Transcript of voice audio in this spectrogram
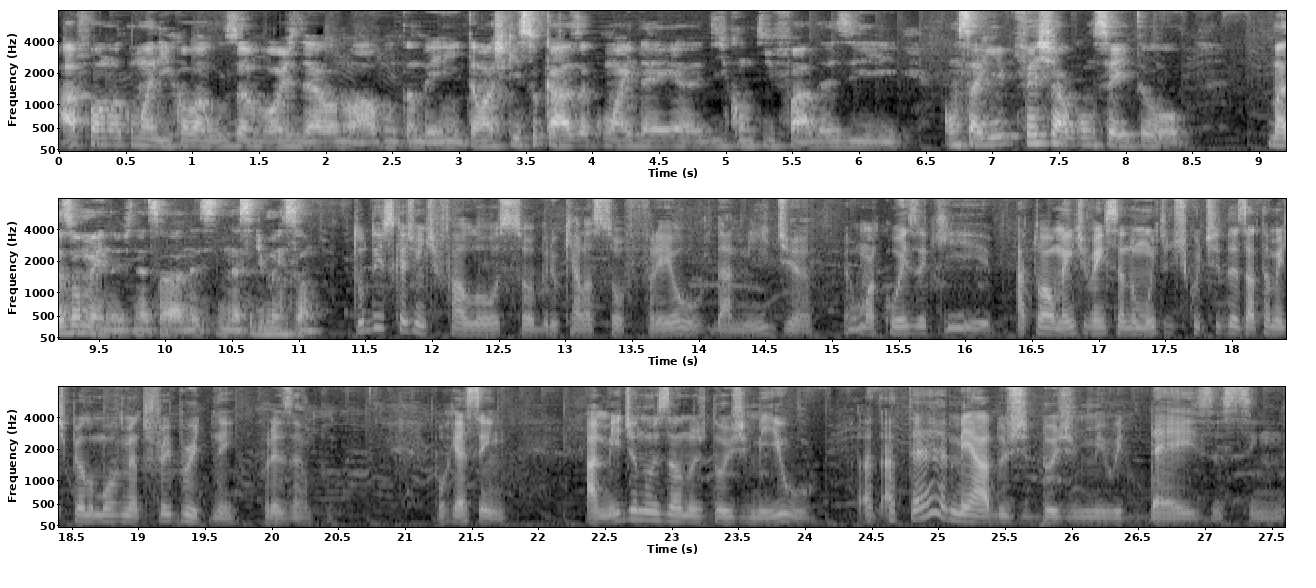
A forma como a Nicola usa a voz dela no álbum também. Então acho que isso casa com a ideia de conto de fadas e consegue fechar o conceito mais ou menos nessa, nessa dimensão. Tudo isso que a gente falou sobre o que ela sofreu da mídia é uma coisa que atualmente vem sendo muito discutida exatamente pelo movimento Free Britney, por exemplo. Porque assim, a mídia nos anos 2000, a- até meados de 2010, assim,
